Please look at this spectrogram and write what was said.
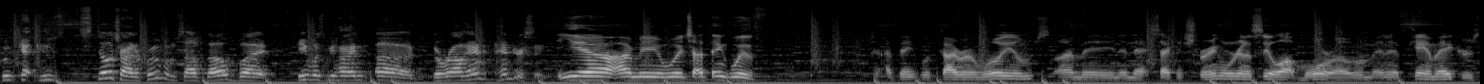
who kept, who's still trying to prove himself though, but he was behind uh, Darrell Hen- Henderson. Yeah, I mean, which I think with, I think with Kyren Williams, I mean, in that second string, we're gonna see a lot more of him. And if Cam Akers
